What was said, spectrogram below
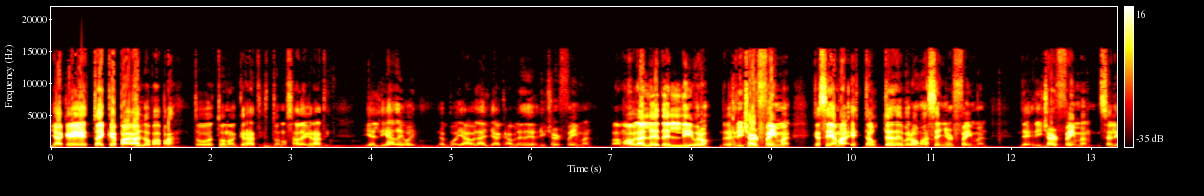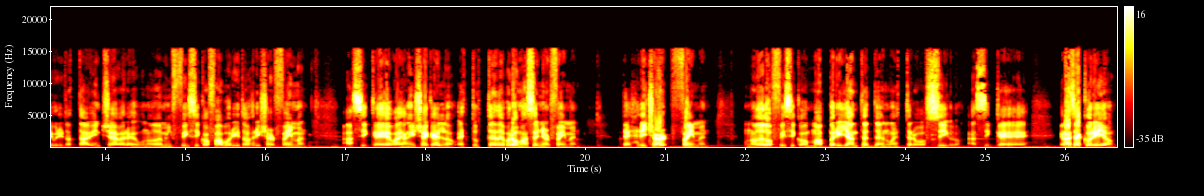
Ya que esto hay que pagarlo, papá. Todo esto no es gratis, esto no sale gratis. Y el día de hoy les voy a hablar, ya que hablé de Richard Feynman, vamos a hablarle del libro de Richard Feynman, que se llama ¿Está usted de broma, señor Feynman? De Richard Feynman. Ese librito está bien chévere, uno de mis físicos favoritos, Richard Feynman. Así que vayan y chequenlo. ¿Está usted de broma, señor Feynman? de Richard Feynman, uno de los físicos más brillantes de nuestro siglo. Así que, gracias Corillo.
